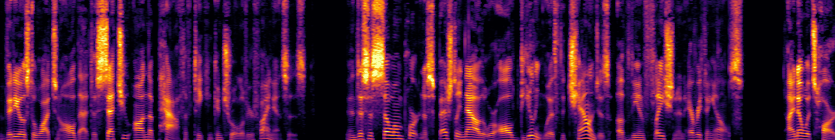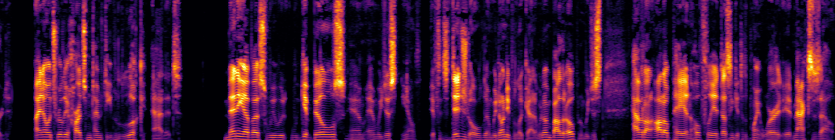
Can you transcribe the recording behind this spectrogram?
videos to watch and all that to set you on the path of taking control of your finances. And this is so important, especially now that we're all dealing with the challenges of the inflation and everything else. I know it's hard. I know it's really hard sometimes to even look at it. Many of us, we would we get bills and, and we just, you know, if it's digital, then we don't even look at it. We don't bother to open. We just have it on auto pay and hopefully it doesn't get to the point where it, it maxes out.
